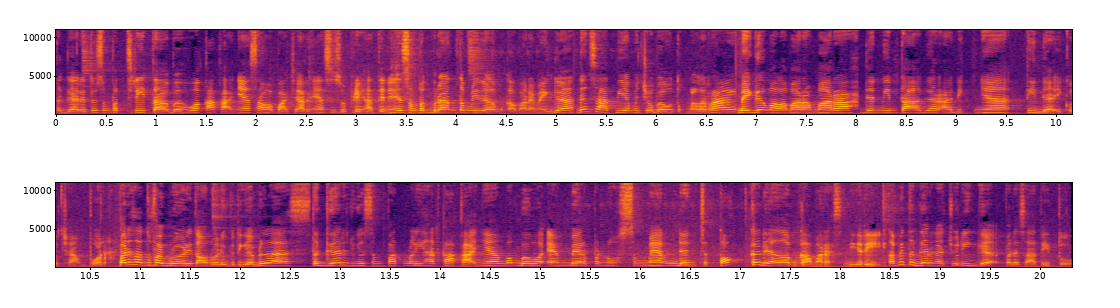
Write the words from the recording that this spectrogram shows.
Tegar itu sempat cerita bahwa kakaknya sama pacarnya si Suprihatin ini sempat berantem di dalam kamar Mega dan saat dia mencoba untuk melerai, Mega malah marah-marah dan minta agar adiknya tidak ikut campur. Pada 1 Februari tahun 2013, Tegar juga sempat melihat kakaknya membawa ember penuh semen dan cetok nyerok ke dalam kamarnya sendiri. Tapi Tegar nggak curiga pada saat itu.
